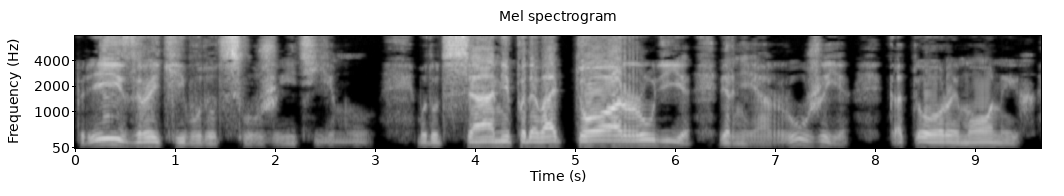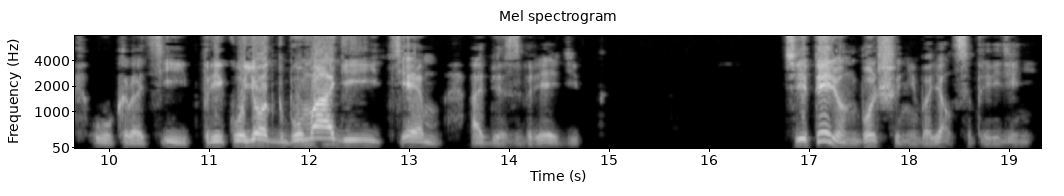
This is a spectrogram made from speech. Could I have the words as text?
призраки будут служить ему, будут сами подавать то орудие, вернее, оружие, которым он их укротит, прикует к бумаге и тем обезвредит. Теперь он больше не боялся привидений.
